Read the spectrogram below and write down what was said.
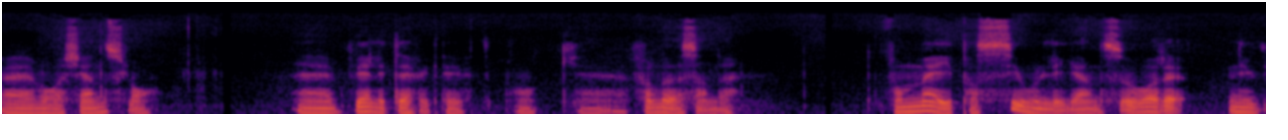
eh, våra känslor. Eh, väldigt effektivt och eh, förlösande. För mig personligen så var det nog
